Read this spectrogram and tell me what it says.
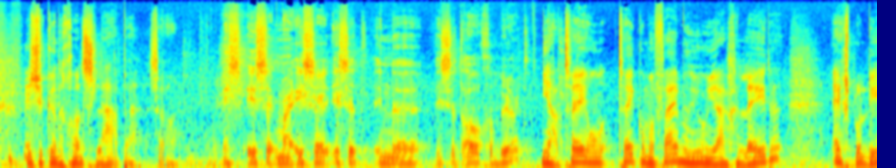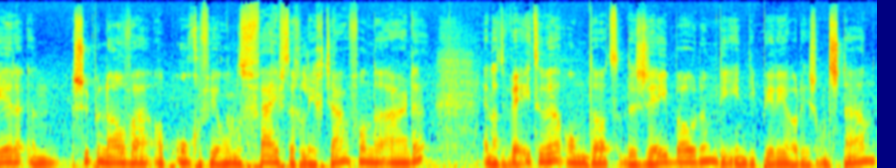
dus je kunt gewoon slapen. Zo. Is, is er, maar is, er, is, het in de, is het al gebeurd? Ja, 200 2,5 miljoen jaar geleden explodeerde een supernova op ongeveer 150 lichtjaar van de aarde. En dat weten we omdat de zeebodem die in die periode is ontstaan,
